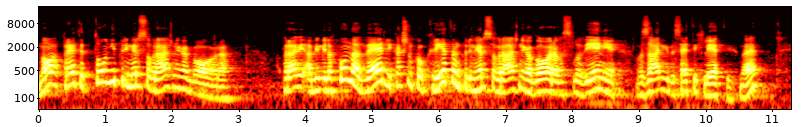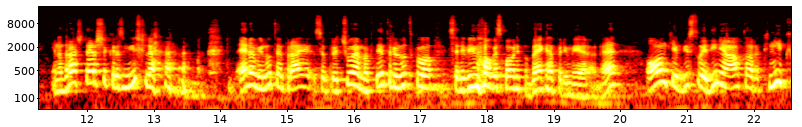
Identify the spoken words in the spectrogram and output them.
no, pravite, to ni primer sovražnega govora. Pravi, a bi mi lahko navedli kakšen konkreten primer sovražnega govora v Sloveniji v zadnjih desetih letih. Ne? In Andraš Teršek razmišlja eno minuto in pravi, se prečujem, v tem trenutku se ne bi mogel spomniti nobenega primera. Ne? On, ki je v bistvu edini avtor knjig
